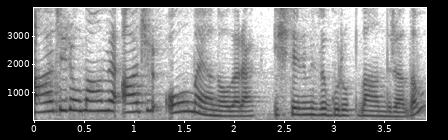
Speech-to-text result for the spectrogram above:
acil olan ve acil olmayan olarak işlerimizi gruplandıralım.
